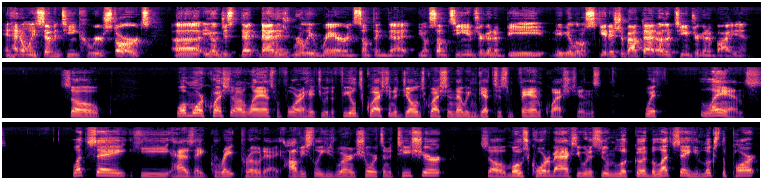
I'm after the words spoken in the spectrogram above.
and had only 17 career starts. Uh, you know, just that that is really rare and something that you know some teams are going to be maybe a little skittish about that. Other teams are going to buy in. So, one more question on Lance before I hit you with a Fields question, a Jones question, and then we can get to some fan questions. With Lance, let's say he has a great pro day. Obviously, he's wearing shorts and a t shirt. So most quarterbacks you would assume look good, but let's say he looks the part.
